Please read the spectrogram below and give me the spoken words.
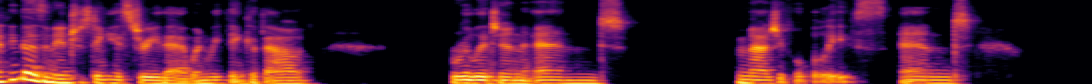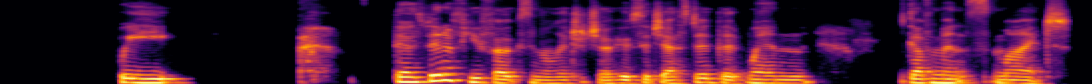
I think there's an interesting history there when we think about religion and magical beliefs. And we there's been a few folks in the literature who've suggested that when governments might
